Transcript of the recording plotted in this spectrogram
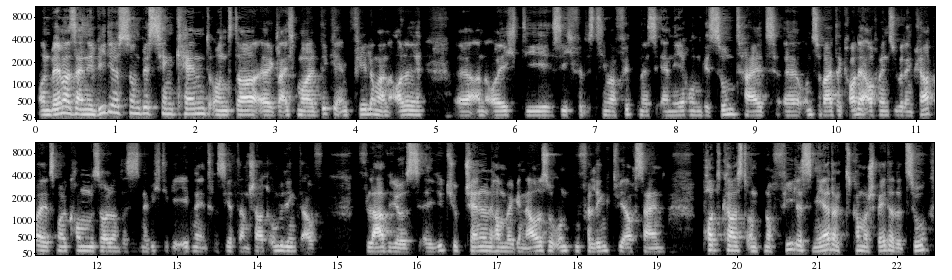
Und wenn man seine Videos so ein bisschen kennt und da äh, gleich mal dicke Empfehlung an alle, äh, an euch, die sich für das Thema Fitness, Ernährung, Gesundheit äh, und so weiter, gerade auch wenn es über den Körper jetzt mal kommen soll und das ist eine wichtige Ebene interessiert, dann schaut unbedingt auf Flavios äh, YouTube-Channel, haben wir genauso unten verlinkt wie auch sein Podcast und noch vieles mehr. Da kommen wir später dazu.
